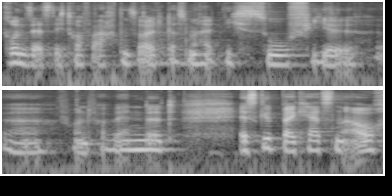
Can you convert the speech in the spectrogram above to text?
grundsätzlich darauf achten sollte, dass man halt nicht so viel äh, von verwendet. Es gibt bei Kerzen auch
